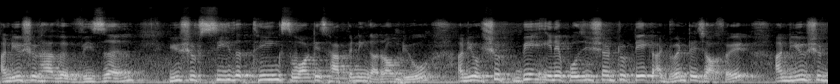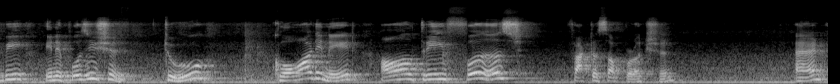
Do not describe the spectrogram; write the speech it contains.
and you should have a vision. You should see the things what is happening around you and you should be in a position to take advantage of it and you should be in a position to coordinate all three first factors of production and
